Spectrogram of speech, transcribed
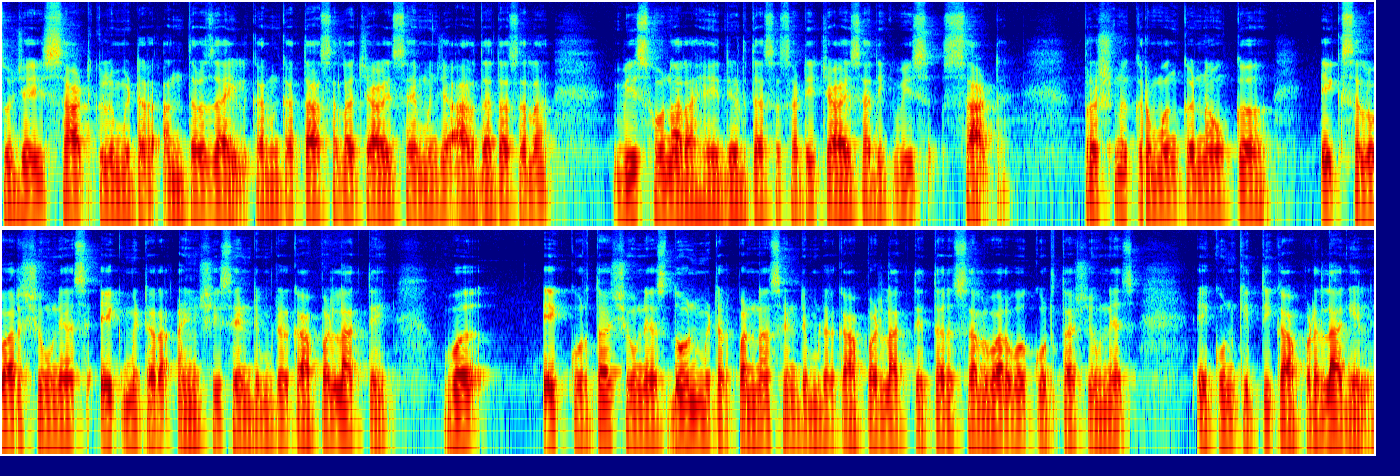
सुजय साठ किलोमीटर अंतर जाईल कारण का तासाला चाळीस आहे म्हणजे अर्ध्या तासाला वीस होणार आहे. दीड तासासाठी चाळीस अधिक वीस साठ. प्रश्न क्रमांक नऊ क. एक सलवार शिवण्यास एक मीटर ऐंशी सेंटीमीटर कापड लागते व एक कुर्ता शिवण्यास दोन मीटर पन्नास सेंटीमीटर कापड लागते. तर सलवार व कुर्ता शिवण्यास एकूण किती कापड लागेल?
